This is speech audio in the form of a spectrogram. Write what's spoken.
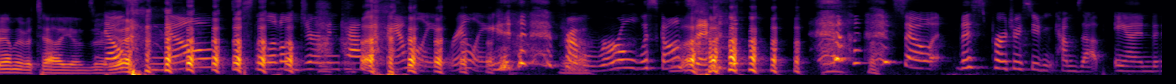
family of Italians. Or nope, no, just a little German Catholic family, really, from yeah. rural Wisconsin. so this pro choice student comes up and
